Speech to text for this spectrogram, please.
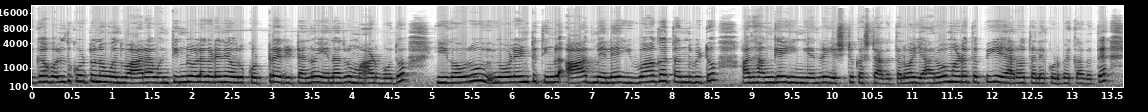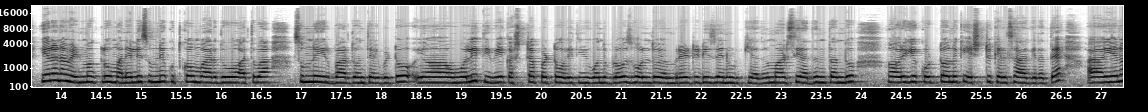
ಈಗ ಹೊಲಿದು ಕೊಟ್ಟು ನಾವು ಒಂದು ವಾರ ಒಂದು ತಿಂಗಳೊಳಗಡೆ ಅವರು ಕೊಟ್ಟರೆ ರಿಟರ್ನು ಏನಾದರೂ ಮಾಡ್ಬೋದು. ಈಗ ಅವರು ಏಳೆಂಟು ತಿಂಗಳು ಆದಮೇಲೆ ಇವಾಗ ತಂದುಬಿಟ್ಟು ಅದು ಹಾಗೆ ಹೀಗೆ ಅಂದರೆ ಎಷ್ಟು ಕಷ್ಟ ಆಗುತ್ತಲ್ವ ಯಾರೋ ಮಾಡೋ ತಪ್ಪಿಗೆ ಯಾರೋ ತಲೆ ಕೊಡಬೇಕಾಗುತ್ತೆ. ಏನೋ ನಾವು ಹೆಣ್ಮಕ್ಳು ಮನೇಲಿ ಸುಮ್ಮನೆ ಕುತ್ಕೊಬಾರ್ದು ಅಥವಾ ಸುಮ್ಮನೆ ಇರಬಾರ್ದು ಅಂತ ಹೇಳ್ಬಿಟ್ಟು ಆ, ಹೊಲಿತೀವಿ ಕಷ್ಟಪಟ್ಟು ಹೊಲಿತೀವಿ. ಒಂದು ಬ್ಲೌಸ್ ಹೊಲಿದು ಎಂಬ್ರಾಯ್ಡ್ರಿ ಡಿಸೈನ್ ಹುಡುಕಿ ಅದನ್ನು ಮಾಡಿಸಿ ಅದನ್ನು ತಂದು ಅವರಿಗೆ ಕೊಟ್ಟು ಅನ್ನೋಕ್ಕೆ ಎಷ್ಟು ಕೆಲಸ ಆಗಿರುತ್ತೆ. ಏನೋ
